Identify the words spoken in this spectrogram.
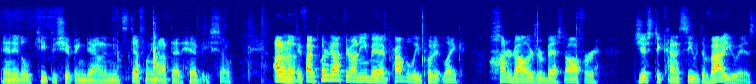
and it'll keep the shipping down and it's definitely not that heavy. So I don't know. If I put it out there on eBay, I'd probably put it like $100 or best offer just to kind of see what the value is.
